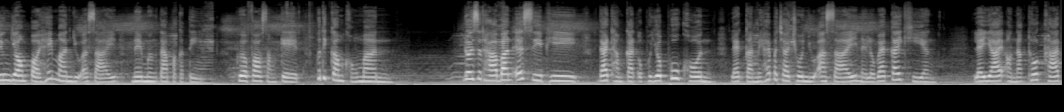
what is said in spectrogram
จึงยอมปล่อยให้มันอยู่อาศัยในเมืองตามปกติ เพื่อเฝ้าสังเกตพฤติกรรมของมัน โดยสถาบัน SCP ได้ทำการอพยพผู้คน และการไม่ให้ประชาชนอยู่อาศัยในละแวกใกล้เคียง และย้ายเอานักโทษคลาส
